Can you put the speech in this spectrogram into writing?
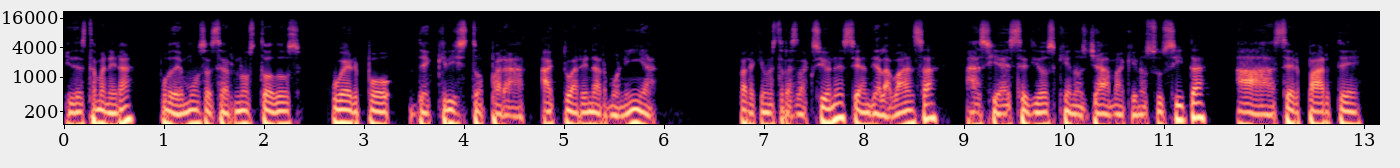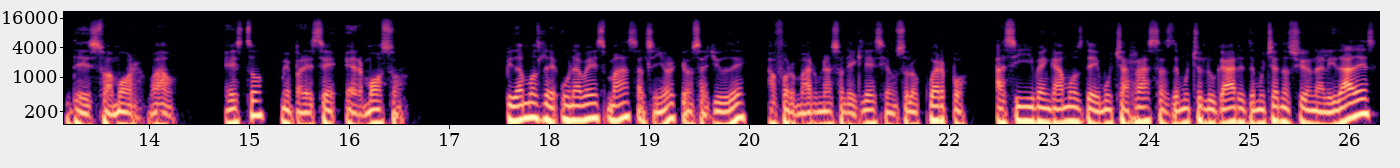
Y de esta manera podemos hacernos todos cuerpo de Cristo para actuar en armonía, para que nuestras acciones sean de alabanza hacia ese Dios que nos llama, que nos suscita a ser parte de su amor. Wow, esto me parece hermoso. Pidámosle una vez más al Señor que nos ayude a formar una sola iglesia, un solo cuerpo. Así vengamos de muchas razas, de muchos lugares, de muchas nacionalidades,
